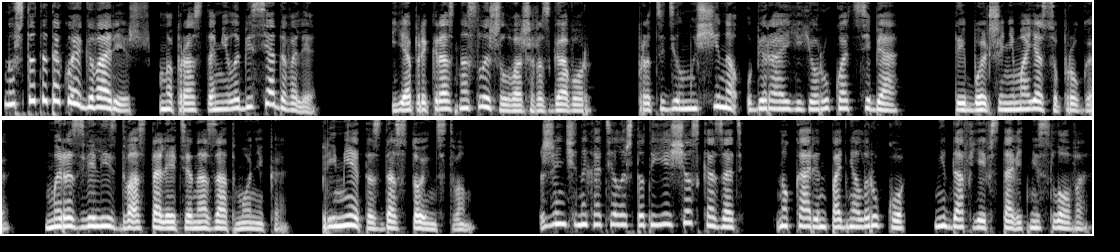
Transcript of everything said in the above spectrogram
«Ну что ты такое говоришь? Мы просто мило беседовали». «Я прекрасно слышал ваш разговор», — процедил мужчина, убирая ее руку от себя. «Ты больше не моя супруга. Мы развелись два столетия назад, Моника. Прими это с достоинством». Женщина хотела что-то еще сказать, но Карин поднял руку, не дав ей вставить ни слова.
